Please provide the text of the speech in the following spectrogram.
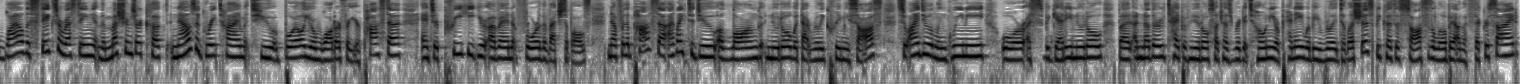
While the steaks are resting, the mushrooms are cooked, now's a great time to boil your water for your pasta and to preheat your oven for the vegetables. Now for the pasta, I like to do a long noodle with that really creamy sauce. So I do a linguine or a spaghetti noodle, but another type of noodle such as rigatoni or penne would be really delicious because the sauce is a little bit on the thicker side.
